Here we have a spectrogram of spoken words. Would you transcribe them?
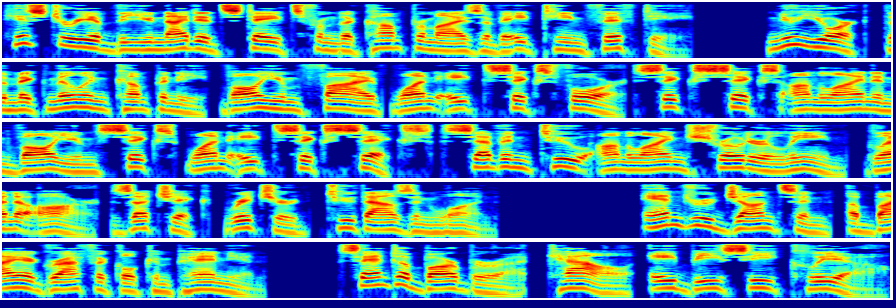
History of the United States from the Compromise of 1850. New York, The Macmillan Company, Volume 5 1864-66 online and Volume 6 1866-72 online Schroeder Lein, Glenna R., Zuczek, Richard 2001. Andrew Johnson, A Biographical Companion. Santa Barbara, Cal, ABC Clio.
